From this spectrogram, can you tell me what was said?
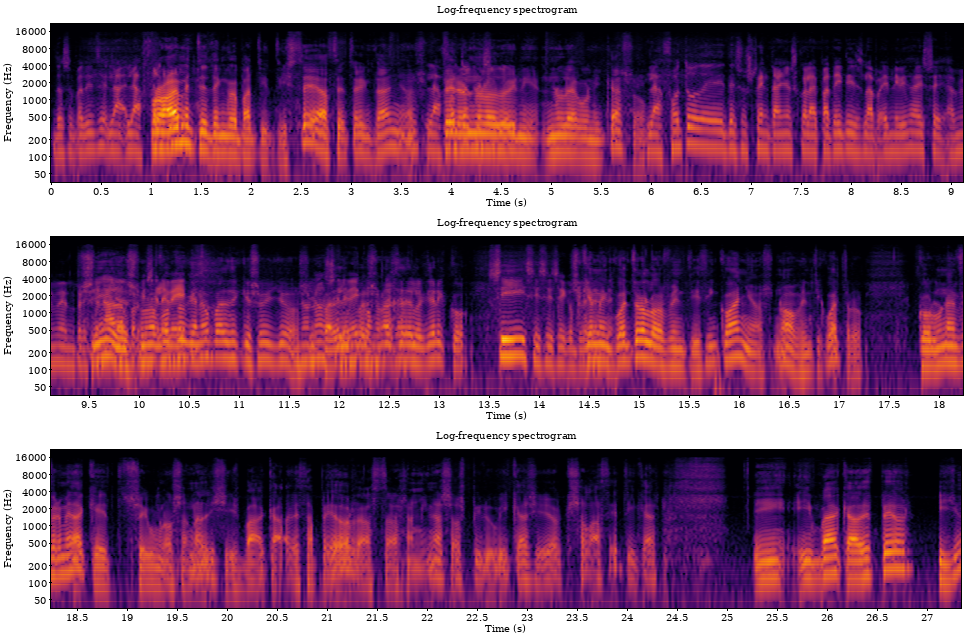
dos hepatitis. La, la foto, Probablemente tengo hepatitis C hace 30 años, La pero no, lo doy ni, no le hago ni caso. la foto de, de sus 30 años con la hepatitis la, en Ibiza, es, a mí me ha Sí, impresionado es porque una se le foto ve... que no parece que soy yo, No, sí, no, parece un personaje del Greco. Sí, sí, sí, sí, Es que me encuentro a los 25 años, no, 24, con una enfermedad que, según los análisis, va cada vez a peor, hasta las aminasas pirúvicas y oxalacéticas, y, y va cada vez peor, y yo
